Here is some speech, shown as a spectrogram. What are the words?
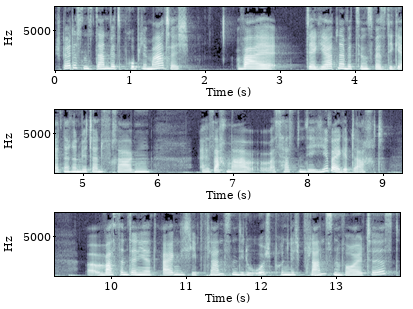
spätestens dann wird's problematisch, weil der Gärtner bzw. die Gärtnerin wird dann fragen, äh, sag mal, was hast denn dir hierbei gedacht? Äh, was sind denn jetzt eigentlich die Pflanzen, die du ursprünglich pflanzen wolltest?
